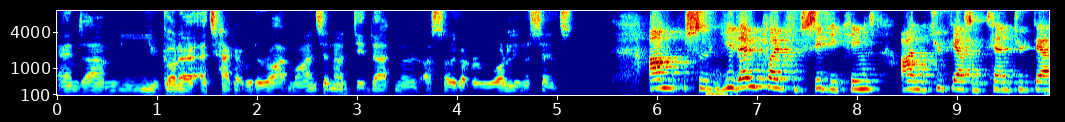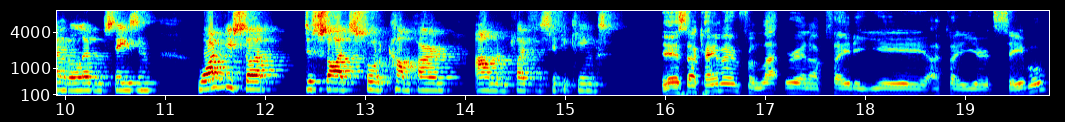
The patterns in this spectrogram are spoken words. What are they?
and um, you've got to attack it with the right mindset. And I did that, and I, sort of got rewarded in a sense. Um, so you then played for the Sydney Kings on the 2010-2011 season. Why did you decide, decide to sort of come home um, and play for the Sydney Kings? Yeah, so I came home from Latvia and I played a year. I played a year at SEABL.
